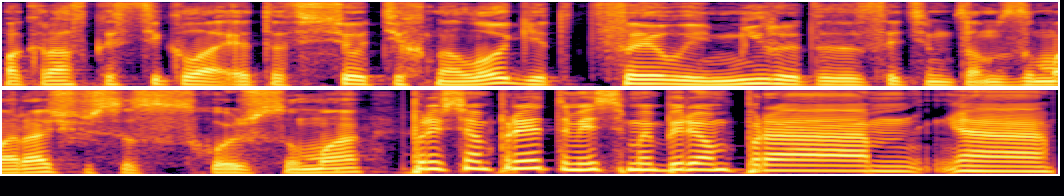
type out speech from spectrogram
покраска стекла. Это все технологии, это целый мир, это с этим там заморачиваешься, сходишь с ума. При всем при этом, если мы берем про э,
